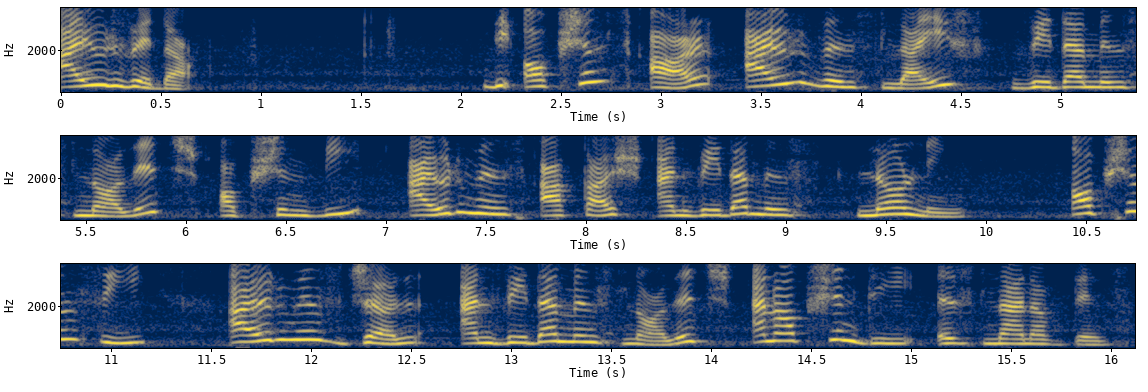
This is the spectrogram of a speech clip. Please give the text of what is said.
Ayurveda? The options are Ayur means life, Veda means knowledge, option B, Ayur means Akash and Veda means learning. Option C, Ayur means Jal and Veda means knowledge and option D is none of this.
